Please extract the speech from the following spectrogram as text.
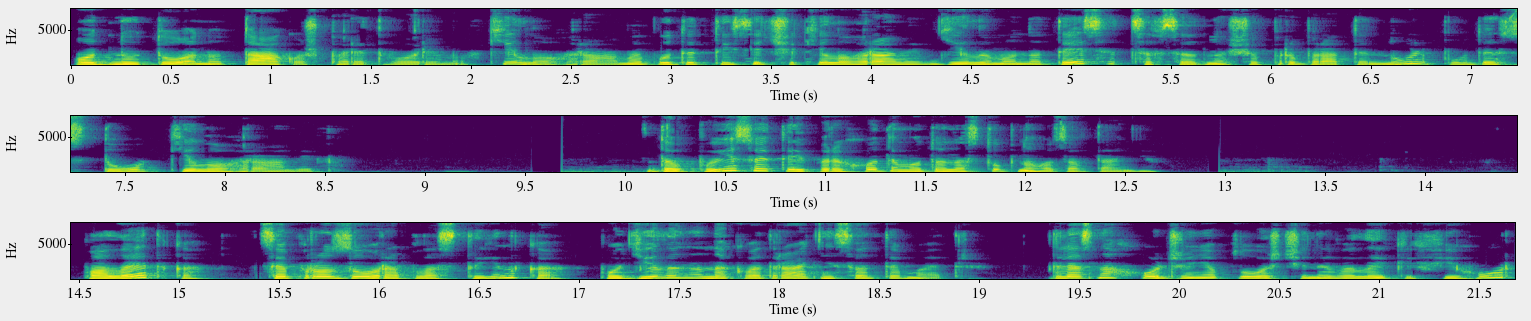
Одну тонну також перетворюємо в кілограми, буде 1000 кілограмів. Ділимо на 10, це все одно, щоб прибрати 0, буде 100 кілограмів. Дописуйте і переходимо до наступного завдання. Палетка це прозора пластинка, поділена на квадратні сантиметри. Для знаходження площі невеликих фігур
